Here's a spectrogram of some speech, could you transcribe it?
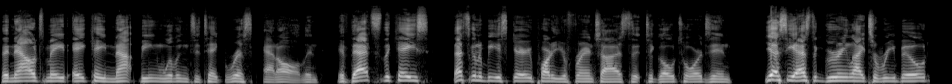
that now it's made AK not being willing to take risk at all. And if that's the case, that's going to be a scary part of your franchise to, to go towards. And yes, he has the green light to rebuild.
